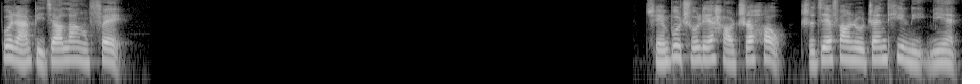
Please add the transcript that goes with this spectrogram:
不然比较浪费。全部处理好之后，直接放入蒸屉里面，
